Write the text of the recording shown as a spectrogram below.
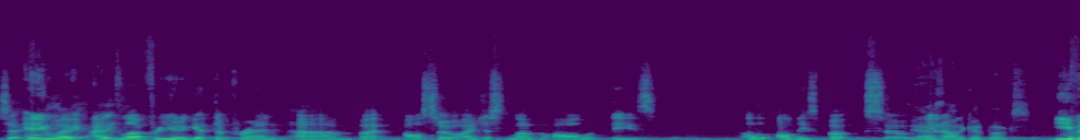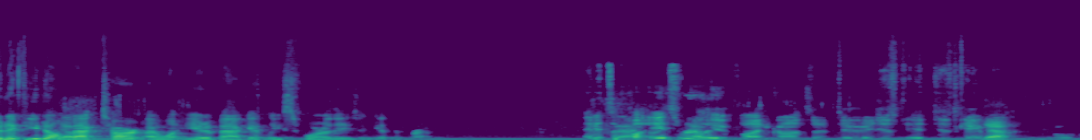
So anyway, I'd love for you to get the print, um, but also I just love all of these, all, all these books. So Yeah, you there's a lot of good books. even if you don't Yeah. back Tart, I want you to back at least four of these and get the print. And it's a fun, it's really a fun concept too. It just it just came Yeah. out. Cool.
